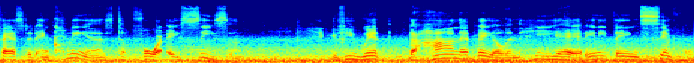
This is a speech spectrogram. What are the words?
fasted, and cleansed for a season. If he went behind that veil and he had anything sinful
